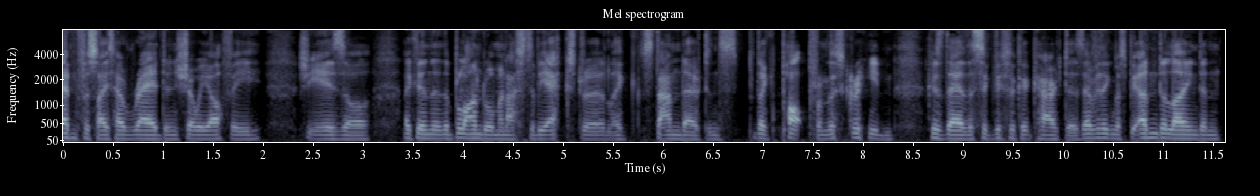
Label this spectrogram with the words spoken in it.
emphasize how red and showy offy she is, or like then the, blonde woman has to be extra like stand out and like pop from the screen because they're the significant characters. Everything must be underlined and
